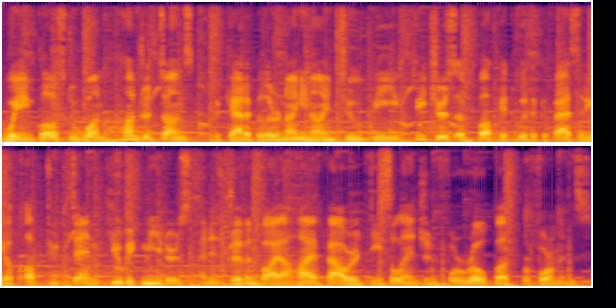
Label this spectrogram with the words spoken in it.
Weighing close to 100 tons, the Caterpillar 992B features a bucket with a capacity of up to 10 cubic meters and is driven by a high-powered diesel engine for robust performance.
